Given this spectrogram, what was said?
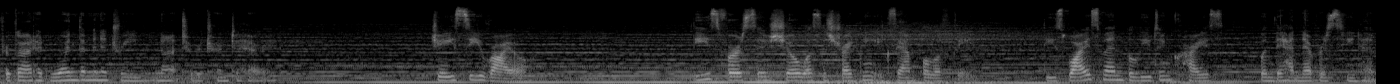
for God had warned them in a dream not to return to Herod. J.C. Ryle. These verses show us a striking example of faith. These wise men believed in Christ when they had never seen him,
